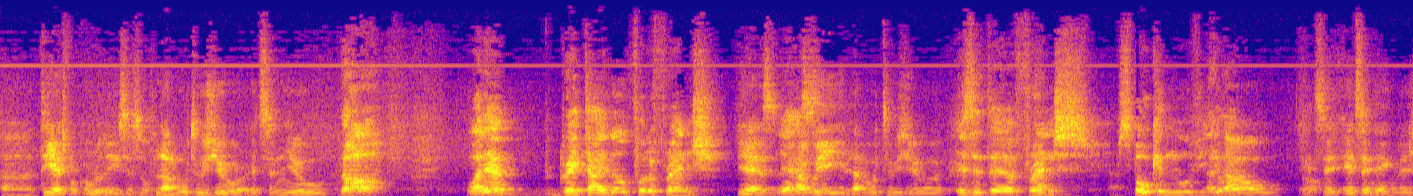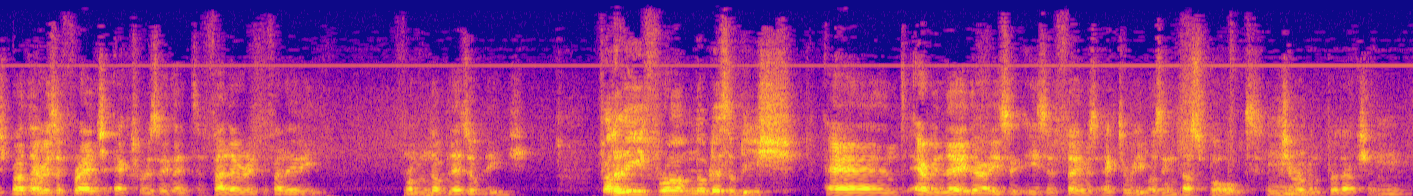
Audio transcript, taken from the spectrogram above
uh, theatrical releases of L'amour toujours. It's a new. Oh, what a great title for the French. Yes, Yes. Ah oui, L'amour toujours. Is it a French spoken movie? or- No, it's, it's in English, but there is a French actress in it, Valérie, Valérie from Mhm. Noblesse Oblige. Valérie from Noblesse Oblige. And Erwin Leder, he's a, he's a famous actor. He was in Das Boot, Mhm. German production.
